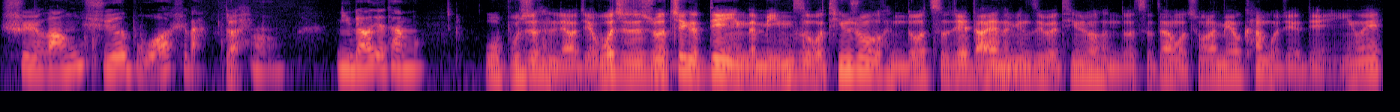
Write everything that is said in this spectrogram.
是王学博是吧？对嗯，你了解他吗？我不是很了解，我只是说这个电影的名字我听说过很多次，这导演的名字我听说很多次，但我从来没有看过这个电影，因为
